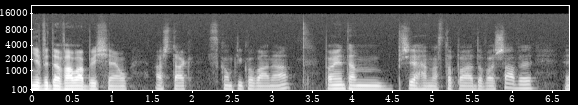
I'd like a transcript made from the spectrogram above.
nie wydawałaby się aż tak skomplikowana. Pamiętam, przyjechałem na stopa do Warszawy. E,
